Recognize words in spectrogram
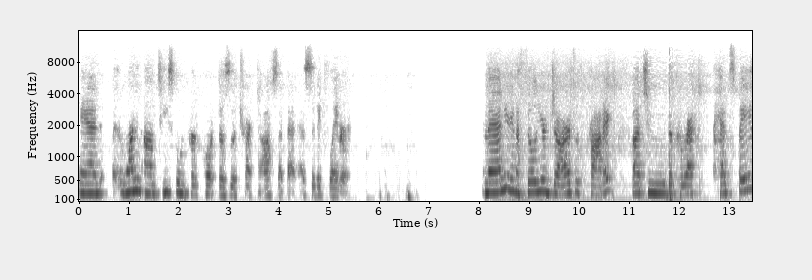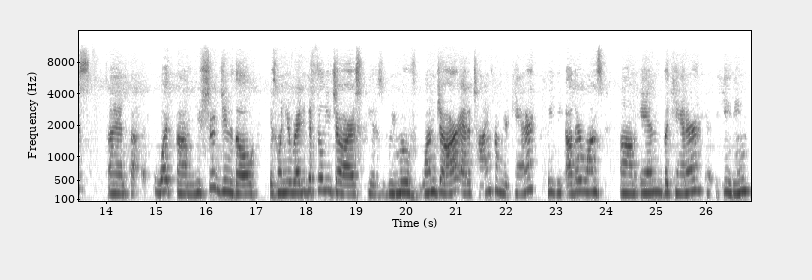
and one um, teaspoon per quart does the trick to offset that acidic flavor. And then you're gonna fill your jars with product uh, to the correct headspace. And uh, what um, you should do though is when you're ready to fill your jars, is remove one jar at a time from your canner, leave the other ones um, in the canner heating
